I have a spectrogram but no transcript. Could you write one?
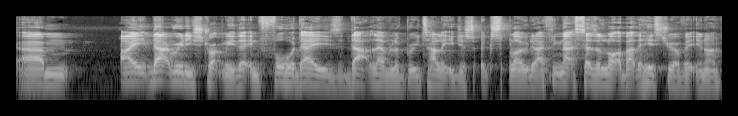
Um, I that really struck me that in four days that level of brutality just exploded. I think that says a lot about the history of it, you know.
